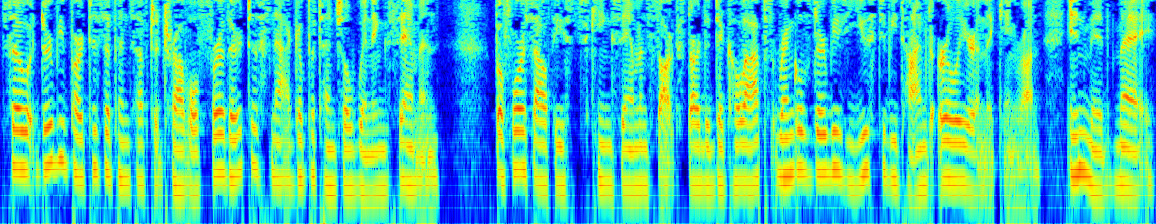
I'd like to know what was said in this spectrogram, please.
so Derby participants have to travel further to snag a potential winning salmon. Before Southeast's king salmon stock started to collapse, Wrangell's derbies used to be timed earlier in the king run, in mid-May.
